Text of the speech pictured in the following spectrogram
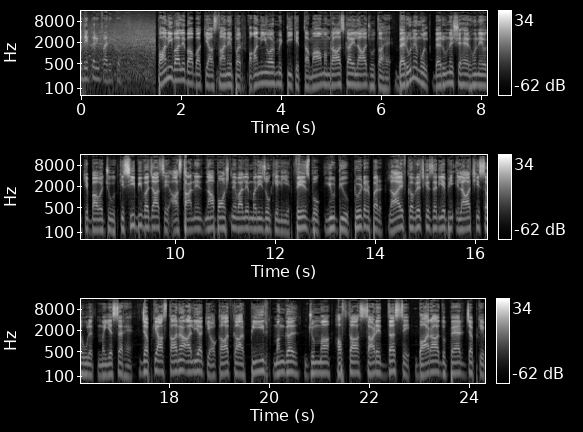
उसको देखकर ही फारिग को पानी वाले बाबा के आस्थाने पर पानी और मिट्टी के तमाम अमराज का इलाज होता है। बैरून मुल्क, बैरून शहर होने के बावजूद किसी भी वजह से आस्थाने ना पहुँचने वाले मरीजों के लिए फेसबुक यूट्यूब ट्विटर पर लाइव कवरेज के ज़रिए भी इलाज की सहूलत मैसर है। जबकि आस्थाना आलिया के औकात कार पीर मंगल जुम्मा हफ़्ता साढ़े दस से बारह दोपहर, जबकि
